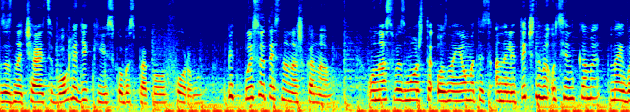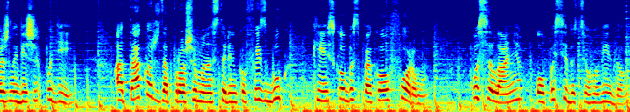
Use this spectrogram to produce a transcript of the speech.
зазначається в огляді Київського безпекового форуму. Підписуйтесь на наш канал. У нас ви зможете ознайомитись з аналітичними оцінками найважливіших подій, а також запрошуємо на сторінку Facebook Київського безпекового форуму. Посилання в описі до цього відео.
